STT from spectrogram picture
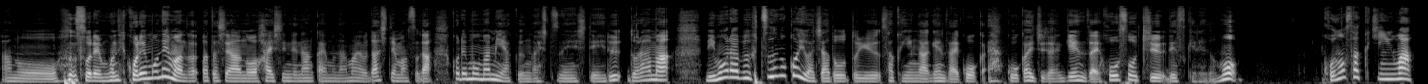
あの、それもね、これもね、まあ、私あの、配信で何回も名前を出してますが、これも間宮くんが出演しているドラマ、リモラブ普通の恋は邪道という作品が現在公開、公開中じゃない、現在放送中ですけれども、この作品は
